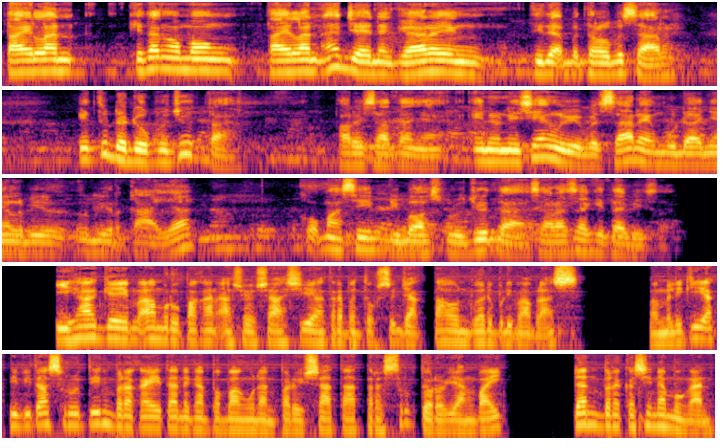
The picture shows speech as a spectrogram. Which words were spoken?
Thailand, kita ngomong Thailand aja negara yang tidak terlalu besar, itu udah 20 juta pariwisatanya. Indonesia yang lebih besar, yang budayanya lebih lebih kaya, kok masih di bawah 10 juta? Saya rasa kita bisa. IHGMA merupakan asosiasi yang terbentuk sejak tahun 2015, memiliki aktivitas rutin berkaitan dengan pembangunan pariwisata terstruktur yang baik dan berkesinambungan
